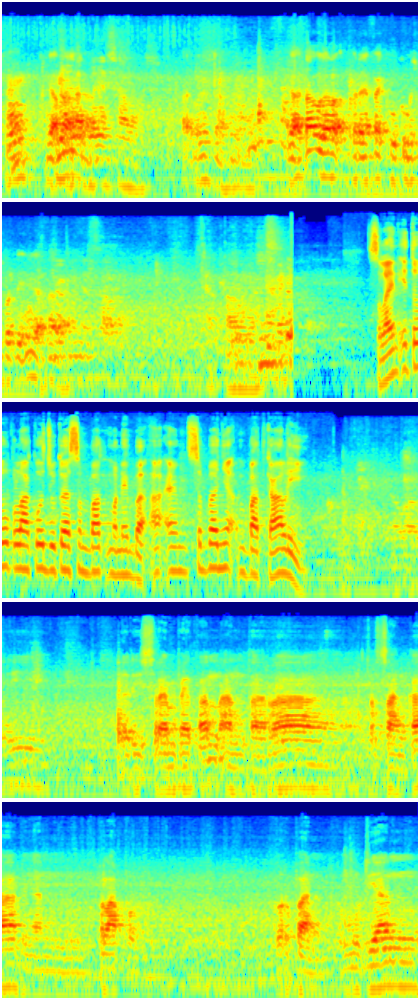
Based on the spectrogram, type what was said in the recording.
Hmm? Nggak Nggak menyesal. menyesal mas. Nggak menyesal. Nggak tahu kalau berefek hukum seperti ini nggak tahu. Nggak tahu mas. Selain itu, pelaku juga sempat menembak AM sebanyak empat kali. awali dari serempetan antara tersangka dengan pelapor korban. Kemudian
